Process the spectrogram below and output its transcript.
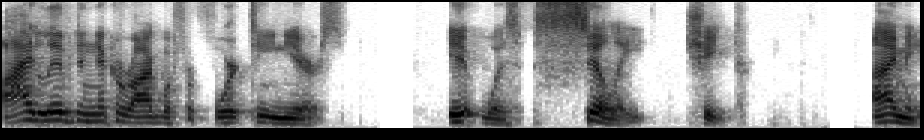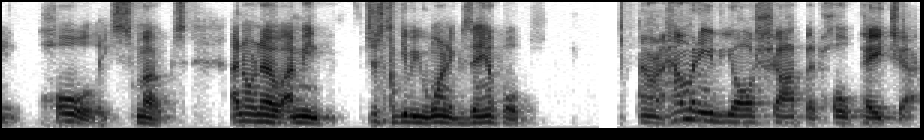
I lived in Nicaragua for 14 years. It was silly cheap. I mean, holy smokes. I don't know. I mean, just to give you one example, I don't know how many of y'all shop at Whole Paycheck.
